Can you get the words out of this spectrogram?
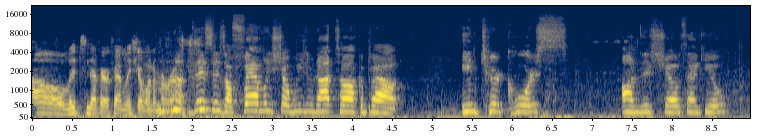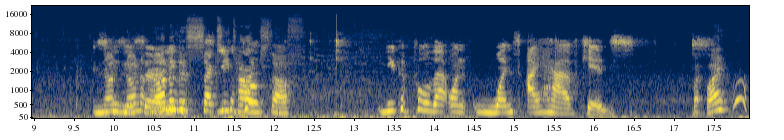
Oh, it's never a family show when I'm around. this is a family show. We do not talk about intercourse on this show, thank you. No, me, none, none You of could- this sexy time pull- stuff. You could pull that one once I have kids. What? What?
